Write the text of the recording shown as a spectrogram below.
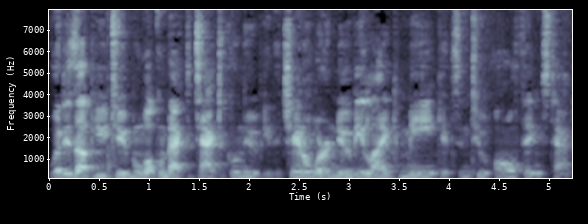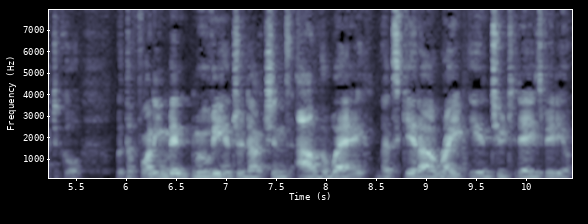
What is up, YouTube, and welcome back to Tactical Newbie, the channel where a newbie like me gets into all things tactical. With the funny movie introductions out of the way, let's get uh, right into today's video.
